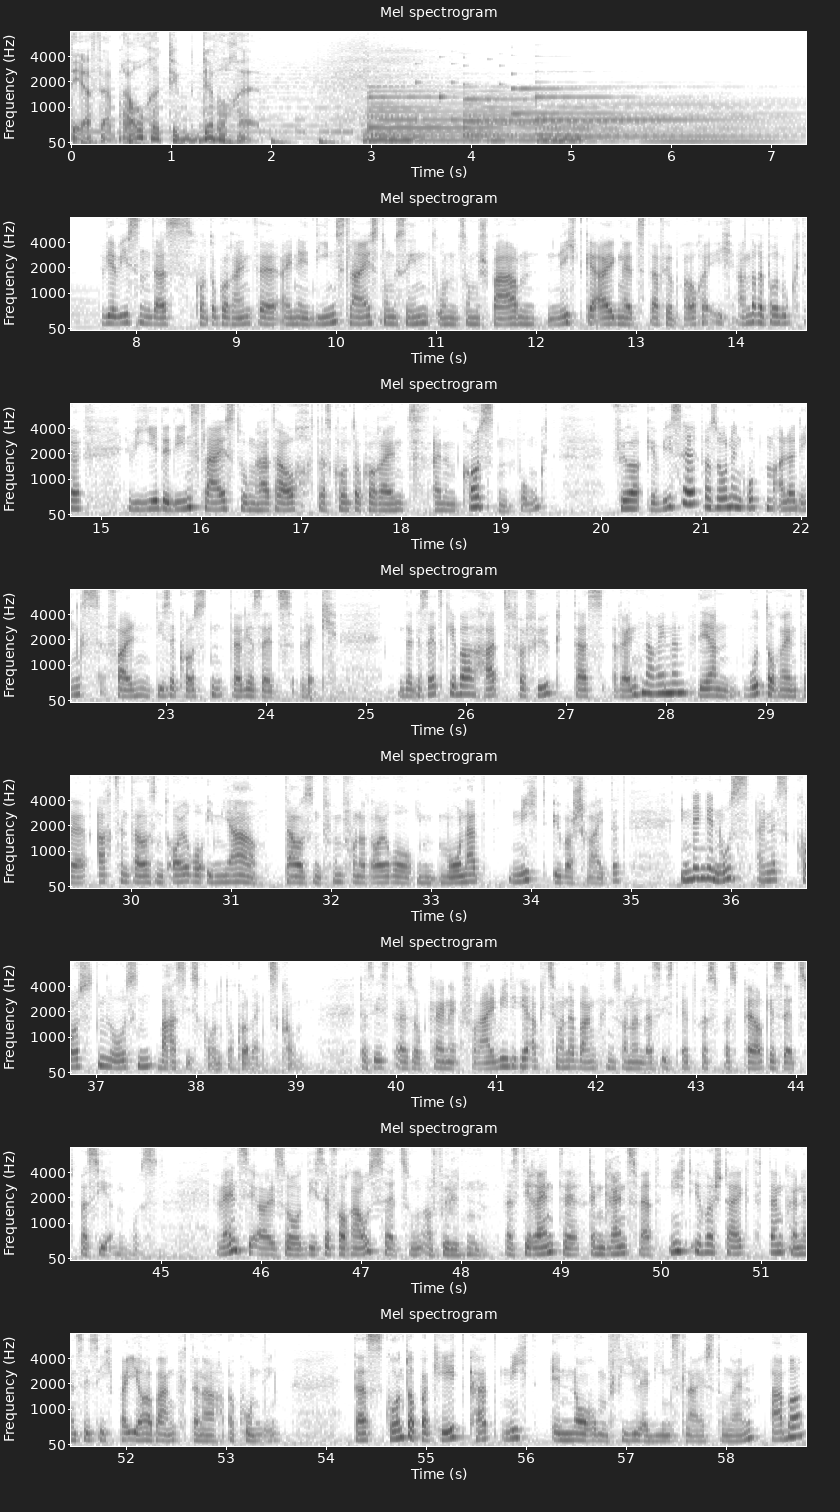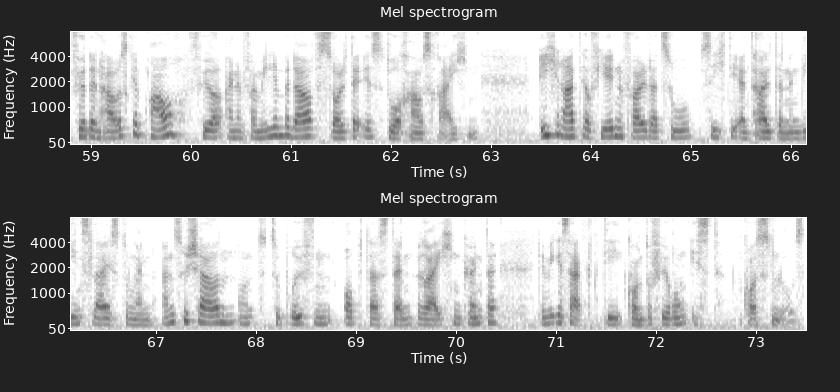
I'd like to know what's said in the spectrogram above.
Der Verbrauchertipp der Woche. Wir wissen, dass Kontokorrente eine Dienstleistung sind und zum Sparen nicht geeignet. Dafür brauche ich andere Produkte. Wie jede Dienstleistung hat auch das Kontokorrent einen Kostenpunkt. Für gewisse Personengruppen allerdings fallen diese Kosten per Gesetz weg. Der Gesetzgeber hat verfügt, dass Rentnerinnen, deren Bruttorente 18.000 Euro im Jahr, 1.500 Euro im Monat nicht überschreitet, in den Genuss eines kostenlosen Basiskontokorrents kommen. Das ist also keine freiwillige Aktion der Banken, sondern das ist etwas, was per Gesetz passieren muss. Wenn Sie also diese Voraussetzung erfüllten, dass die Rente den Grenzwert nicht übersteigt, dann können Sie sich bei Ihrer Bank danach erkundigen. Das Kontopaket hat nicht enorm viele Dienstleistungen, aber für den Hausgebrauch, für einen Familienbedarf sollte es durchaus reichen. Ich rate auf jeden Fall dazu, sich die enthaltenen Dienstleistungen anzuschauen und zu prüfen, ob das denn reichen könnte. Denn wie gesagt, die Kontoführung ist kostenlos.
